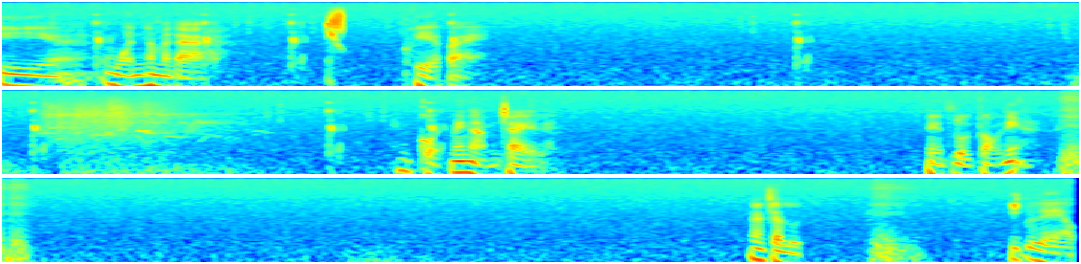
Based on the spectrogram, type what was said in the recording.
จีม้วนธรรมดา เคลียร์ไปยังกดไม่หนำใจเลย เน็ตหลุดเปล่าเนี่ยน่าจะหลุดอีกแล้ว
